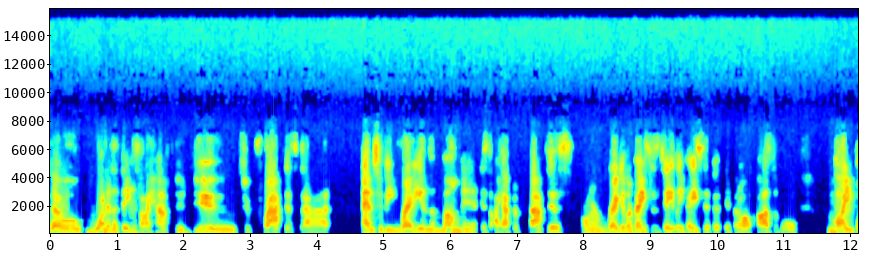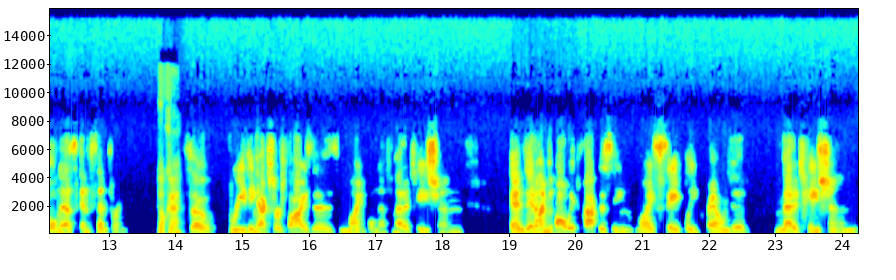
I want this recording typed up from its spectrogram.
So one of the things I have to do to practice that and to be ready in the moment is I have to practice on a regular basis, daily basis, if, if at all possible, mindfulness and centering. Okay. So breathing exercises, mindfulness meditation. And then I'm always practicing my safely grounded meditation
